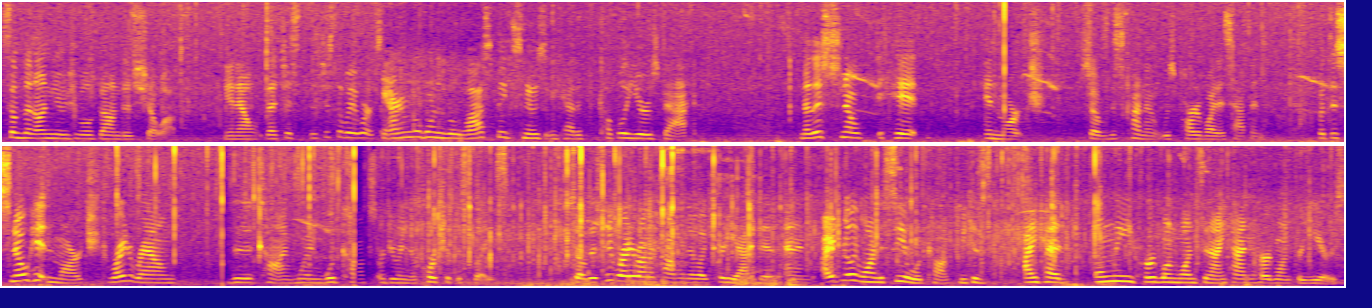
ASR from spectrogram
something unusual is bound to show up. You know, that's just that's just the way it works. I remember one of the last big snows that we had a couple of years back. Now this snow hit in March so this kind of was part of why this happened. But the snow hit in March, right around the time when woodcocks are doing their courtship displays. So this hit right around the time when they're like pretty active, and I really wanted to see a woodcock because I had only heard one once and I hadn't heard one for years.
